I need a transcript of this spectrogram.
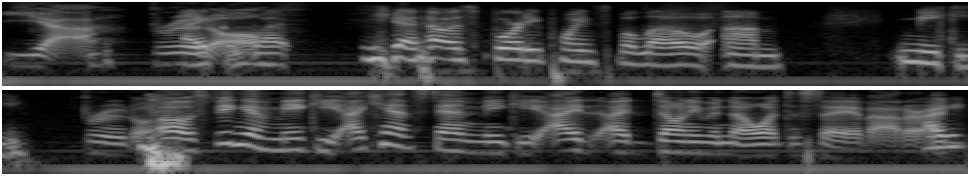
yeah, Like, brutal. what- yeah, that was 40 points below um, Miki. Brutal. Oh, speaking of Miki, I can't stand Miki. I, I don't even know what to say about her. I, I,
